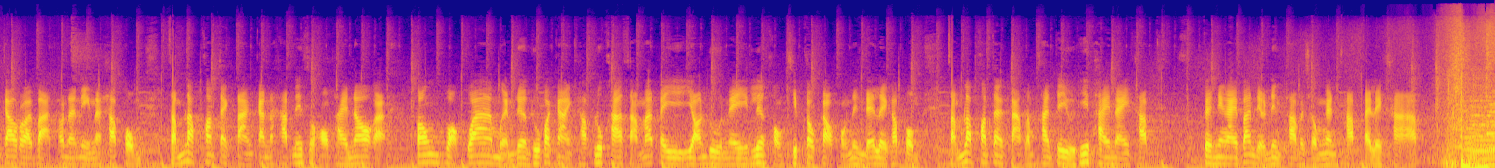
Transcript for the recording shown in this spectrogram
9,900 บาทเท่านั้นเองนะครับผมสำหรับความแตกต่างกันนะครับในส่วนของภายนอกอะ ต้องบอกว่าเหมือนเดิมทุกประการครับ ลูกค้าสามารถไปย้อนดูในเรื่องของคลิปเก่าๆของหนึ่งได้เลยครับผมสำหรับความแตกต่างสำคัญจะอยู่ที่ภายในครับ เป็นยังไงบ้างเดี๋ยวหนึ่งพาไปชมกันครับไปเลยครับ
